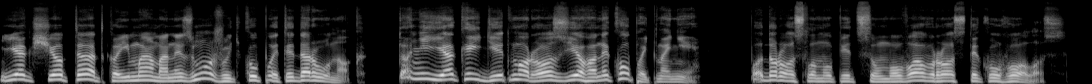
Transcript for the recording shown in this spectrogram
якщо татко і мама не зможуть купити дарунок, то ніякий дід Мороз його не купить мені, по-дорослому підсумував Ростику голос.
